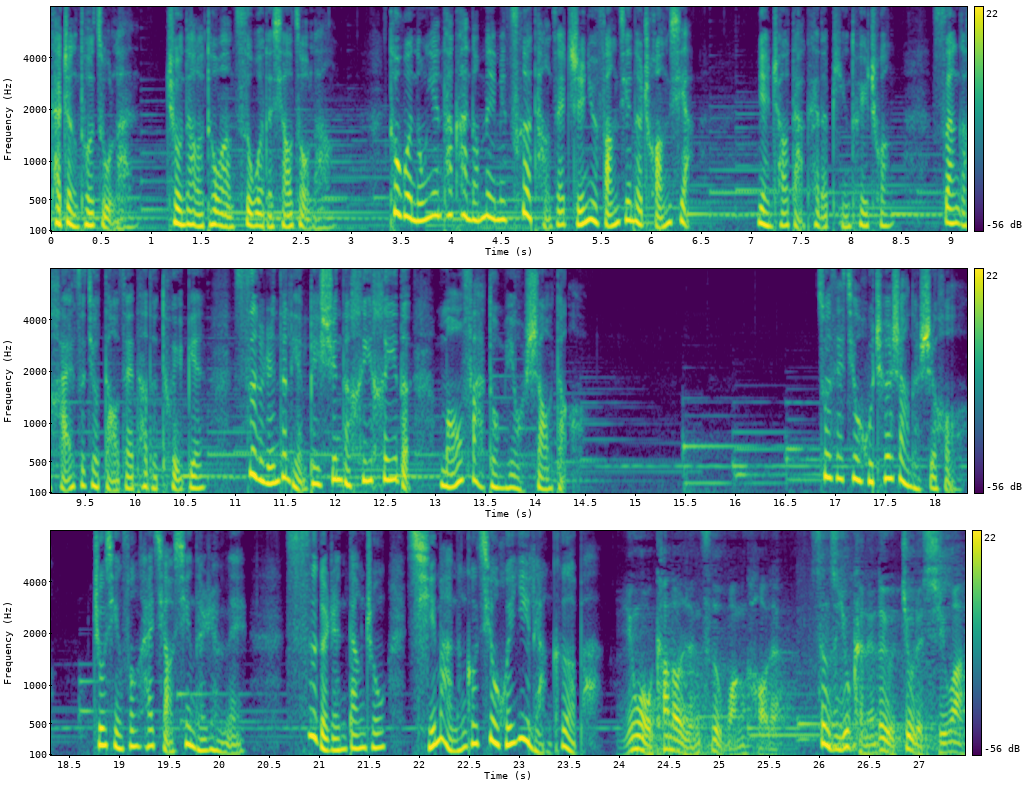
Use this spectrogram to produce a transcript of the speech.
他挣脱阻拦，冲到了通往次卧的小走廊。透过浓烟，他看到妹妹侧躺在侄女房间的床下，面朝打开的平推窗，三个孩子就倒在他的腿边，四个人的脸被熏得黑黑的，毛发都没有烧到。坐在救护车上的时候，朱庆峰还侥幸地认为，四个人当中起码能够救回一两个吧。因为我看到人是完好的，甚至有可能都有救的希望。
